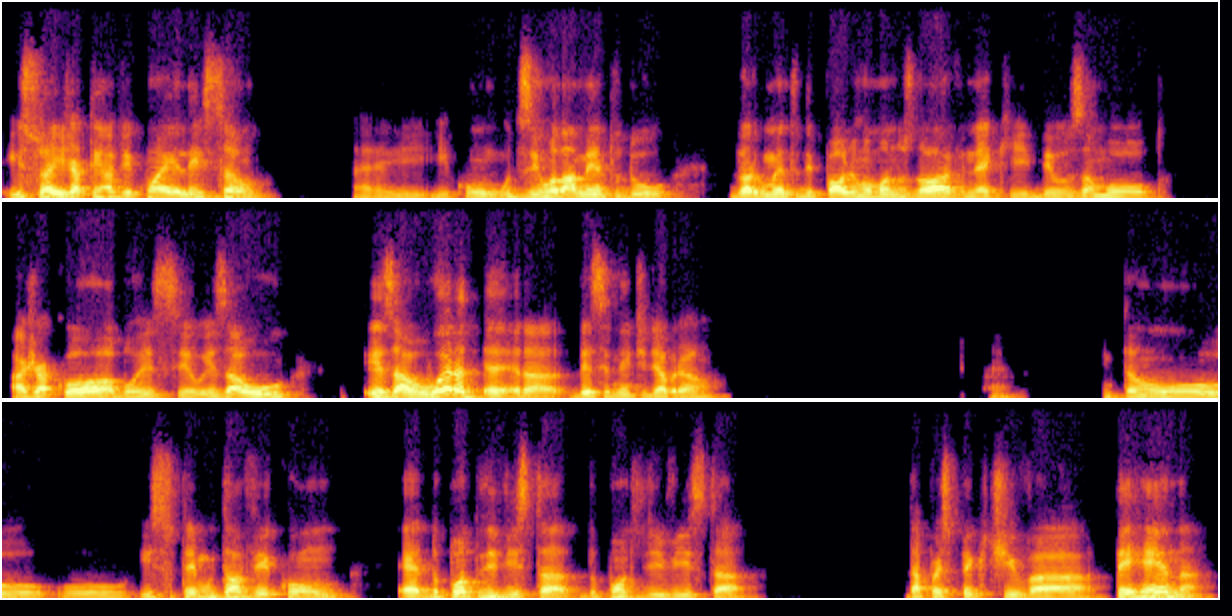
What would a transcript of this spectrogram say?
Isso aí já tem a ver com a eleição, né? e, e, com o desenrolamento do, do argumento de Paulo em Romanos 9, né? que Deus amou a Jacó, aborreceu Esaú. Esaú era, era descendente de Abraão. Então, o, o, isso tem muito a ver com, é, do ponto de vista, do ponto de vista da perspectiva terrena,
